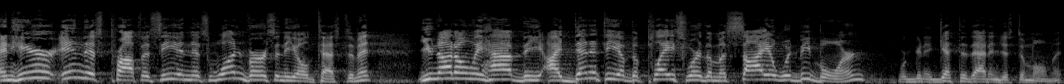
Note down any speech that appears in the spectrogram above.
And here in this prophecy, in this one verse in the Old Testament, you not only have the identity of the place where the Messiah would be born, we're going to get to that in just a moment.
